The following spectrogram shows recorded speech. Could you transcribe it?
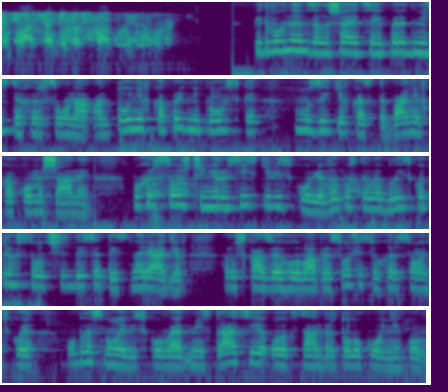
ситуація дуже складна. Під вогнем залишається і передмістя Херсона, Антонівка, Придніпровське, Музиківка, Степанівка, Комишани. По Херсонщині російські військові випустили близько 360 снарядів, розказує голова пресофісу Херсонської обласної військової адміністрації Олександр Толоконніков.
